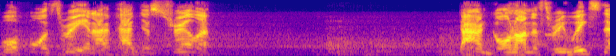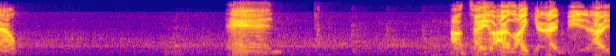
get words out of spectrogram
four four three, and I've had this trailer. Darn, going on to three weeks now, and I'll tell you, I like it. I mean, I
